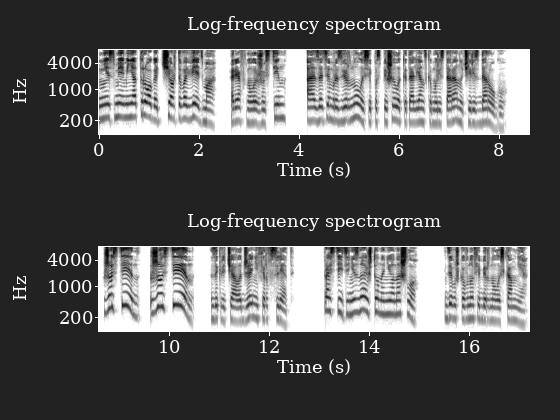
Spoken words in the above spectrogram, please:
«Не смей меня трогать, чертова ведьма!» — рявкнула Жустин, а затем развернулась и поспешила к итальянскому ресторану через дорогу. «Жустин! Жустин!» — закричала Дженнифер вслед. «Простите, не знаю, что на нее нашло». Девушка вновь обернулась ко мне.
